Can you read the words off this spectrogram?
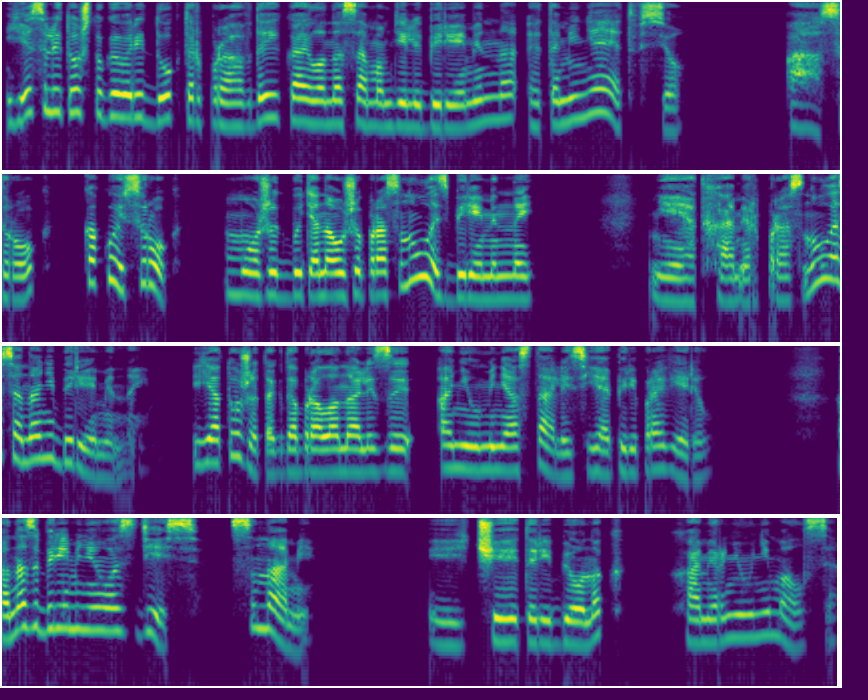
Если то, что говорит доктор, правда, и Кайла на самом деле беременна, это меняет все. А срок? Какой срок? Может быть, она уже проснулась беременной? Нет, Хаммер, проснулась она не беременной. Я тоже тогда брал анализы, они у меня остались, я перепроверил. Она забеременела здесь, с нами. И чей это ребенок? Хаммер не унимался.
